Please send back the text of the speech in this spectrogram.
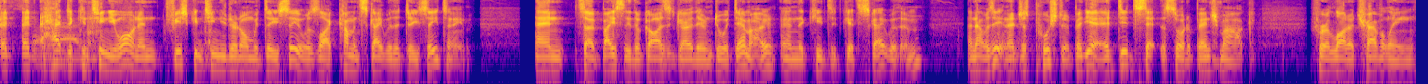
it, it had to continue on and Fish continued it on with DC. It was like, come and skate with a DC team. And so basically the guys would go there and do a demo and the kids would get to skate with them. And that was it. And it just pushed it. But yeah, it did set the sort of benchmark for a lot of traveling,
